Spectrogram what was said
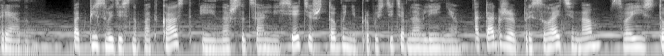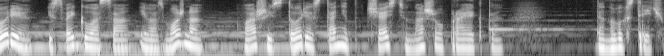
рядом. Подписывайтесь на подкаст и наши социальные сети, чтобы не пропустить обновления. А также присылайте нам свои истории и свои голоса. И, возможно, ваша история станет частью нашего проекта. До новых встреч!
